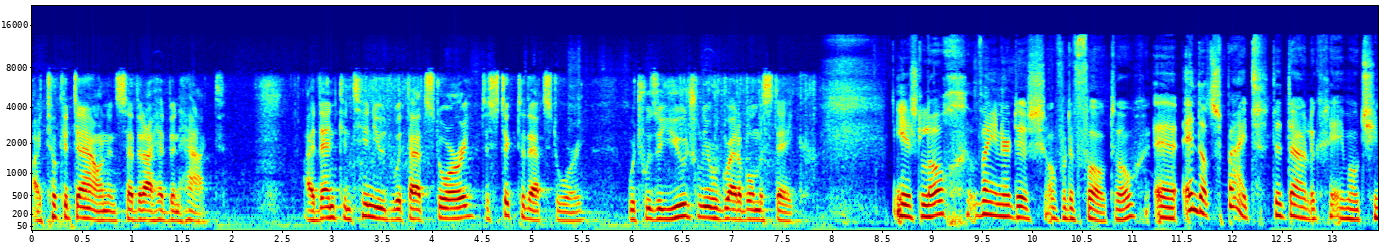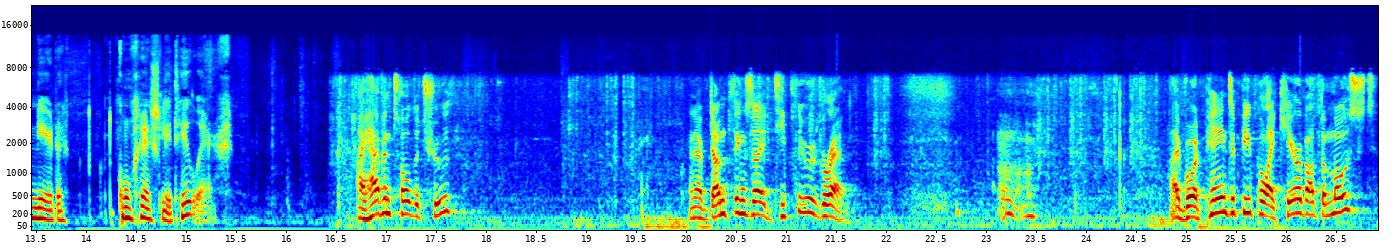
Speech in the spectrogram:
I took it down and said that I had been hacked. I then continued with that story, to stick to that story, which was a hugely regrettable mistake. Eerst loog Weiner dus over de foto. Uh, en dat spijt de duidelijk geëmotioneerde congreslid heel erg. I haven't told the truth and I've done things I deeply regret. I brought pain to people I care about the most,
